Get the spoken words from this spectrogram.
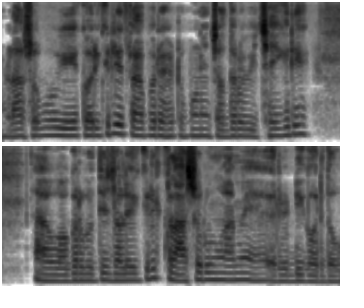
ଏଗୁଡ଼ା ସବୁ ଇଏ କରିକିରି ତାପରେ ସେଠୁ ପୁଣି ଚଦର ବିଛେଇକିରି ଆଉ ଅଗରବତୀ ଜଳେଇକିରି କ୍ଲାସ୍ ରୁମ୍ ଆମେ ରେଡ଼ି କରିଦେଉ।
